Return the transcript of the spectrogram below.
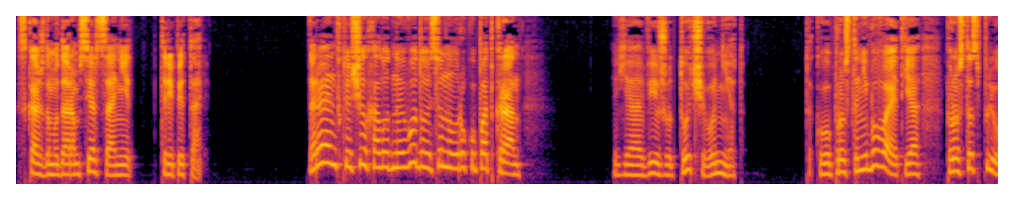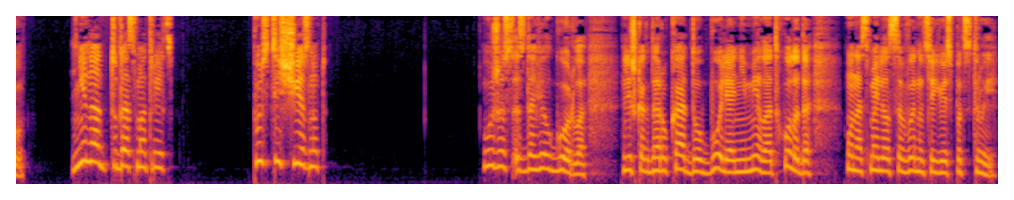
С каждым ударом сердца они трепетали. Райан включил холодную воду и сунул руку под кран. «Я вижу то, чего нет. Такого просто не бывает, я просто сплю. Не надо туда смотреть. Пусть исчезнут». Ужас сдавил горло. Лишь когда рука до боли онемела от холода, он осмелился вынуть ее из-под струи.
